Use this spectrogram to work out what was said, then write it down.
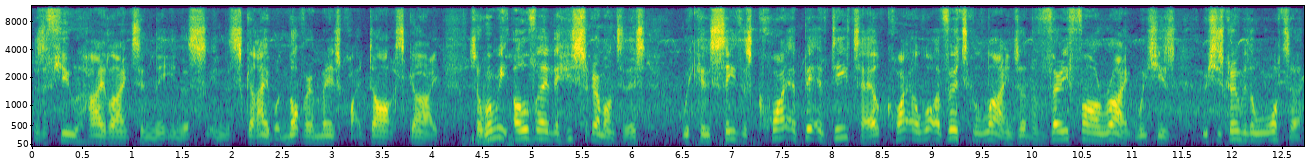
There's a few highlights in the, in, the, in the sky, but not very many, it's quite a dark sky. So when we overlay the histogram onto this, we can see there's quite a bit of detail, quite a lot of vertical lines at the very far right, which is, which is going with the water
